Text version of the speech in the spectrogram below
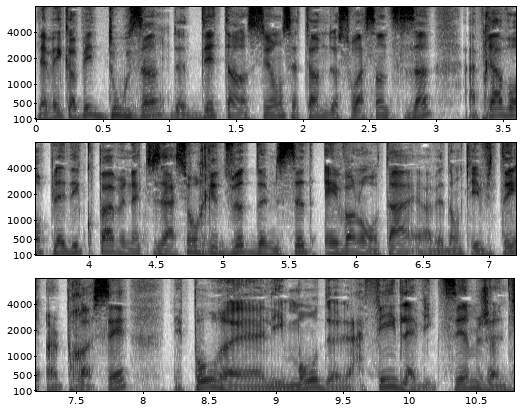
Il avait copé 12 ans de détention, cet homme de 66 ans, après avoir plaidé coupable d'une accusation réduite d'homicide involontaire, avait donc évité un procès. Mais pour euh, les mots de la fille de la victime, Geneviève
